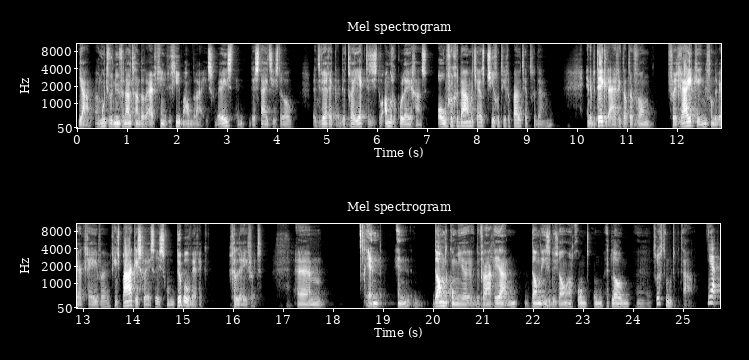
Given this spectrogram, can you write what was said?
ja, moeten we nu vanuit gaan dat er eigenlijk geen regiebehandelaar is geweest. En destijds is er ook het werk, de trajecten is door andere collega's overgedaan, wat jij als psychotherapeut hebt gedaan. En dat betekent eigenlijk dat er van verrijking van de werkgever geen sprake is geweest. Er is gewoon dubbel werk geleverd. Um, en, en dan kom je de vraag, ja, dan is er dus wel een grond om het loon uh, terug te moeten betalen. Ja,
